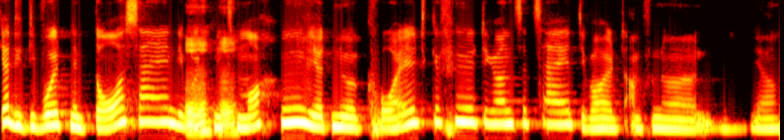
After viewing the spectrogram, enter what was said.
ja, die, die wollte nicht da sein, die wollte Aha, nichts machen, die hat nur kalt gefühlt die ganze Zeit, die war halt einfach nur, ja,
